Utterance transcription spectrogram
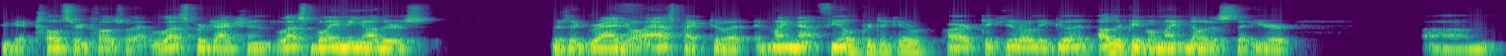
You get closer and closer to that. Less projection, less blaming others, there's a gradual aspect to it. It might not feel particular, particularly good. Other people might notice that you're um,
